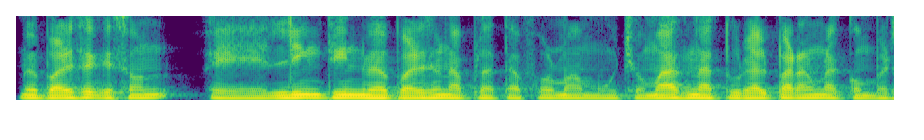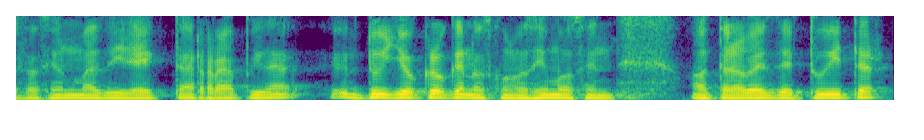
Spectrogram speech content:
Me parece que son, eh, LinkedIn me parece una plataforma mucho más natural para una conversación más directa, rápida. Tú y yo creo que nos conocimos en, a través de Twitter.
